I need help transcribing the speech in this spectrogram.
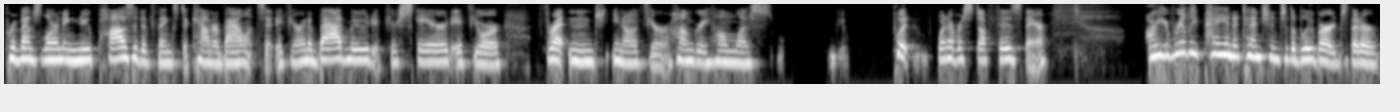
prevents learning new positive things to counterbalance it. If you're in a bad mood if you're scared if you're threatened you know if you're hungry homeless put whatever stuff is there. Are you really paying attention to the bluebirds that are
